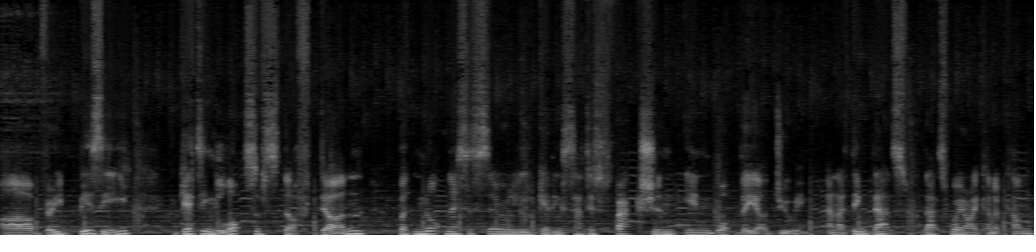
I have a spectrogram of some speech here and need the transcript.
are very busy getting lots of stuff done but not necessarily getting satisfaction in what they are doing and i think that's that's where i kind of come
